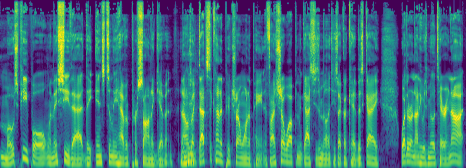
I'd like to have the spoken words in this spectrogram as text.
most people, when they see that, they instantly have a persona given. And I was mm-hmm. like, that's the kind of picture I want to paint. If I show up and the guy sees a military, he's like, okay, this guy, whether or not he was military or not,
